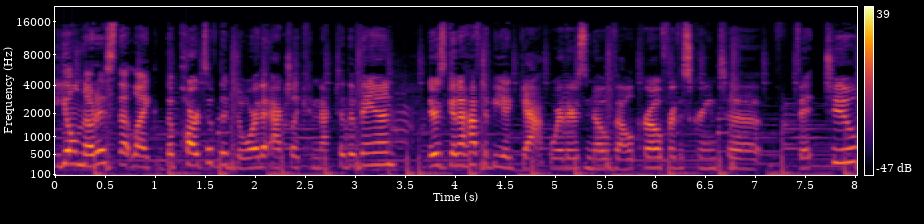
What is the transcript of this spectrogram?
You'll notice that like the parts of the door that actually connect to the van, there's gonna have to be a gap where there's no Velcro for the screen to fit to.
